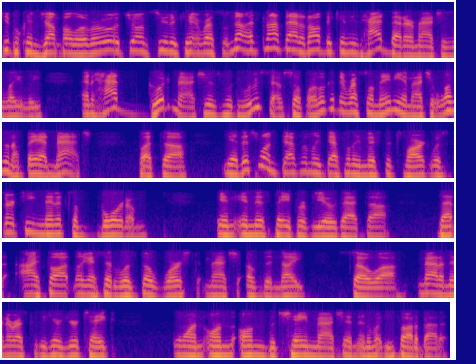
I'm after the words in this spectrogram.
people can jump all over. Oh, John Cena can't wrestle. No, it's not that at all because he's had better matches lately and had good matches with Rusev so far. Look at the WrestleMania match; it wasn't a bad match, but uh, yeah, this one definitely, definitely missed its mark. It was 13 minutes of boredom in in this pay per view that uh, that I thought, like I said, was the worst match of the night. So, uh, Matt, I'm interested to hear your take on on on the chain match and, and what you thought about it.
